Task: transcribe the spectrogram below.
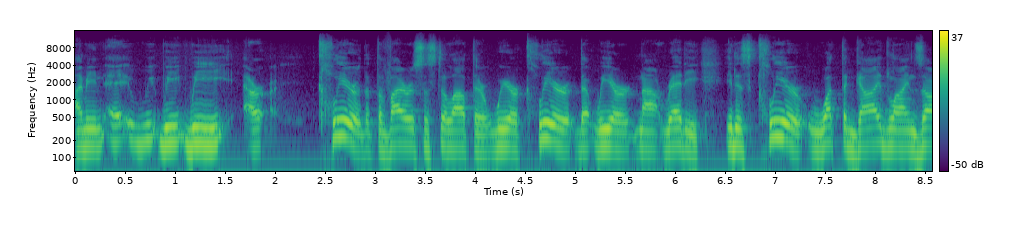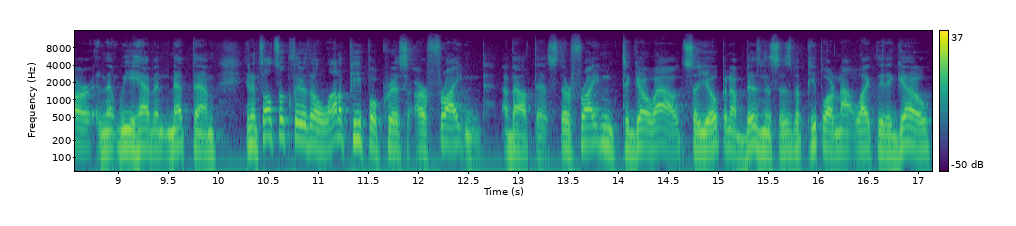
I mean, eh, we, we, we are clear that the virus is still out there. We are clear that we are not ready. It is clear what the guidelines are and that we haven't met them. And it's also clear that a lot of people, Chris, are frightened about this. They're frightened to go out. So you open up businesses, but people are not likely to go.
